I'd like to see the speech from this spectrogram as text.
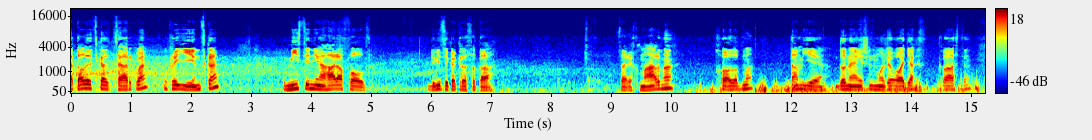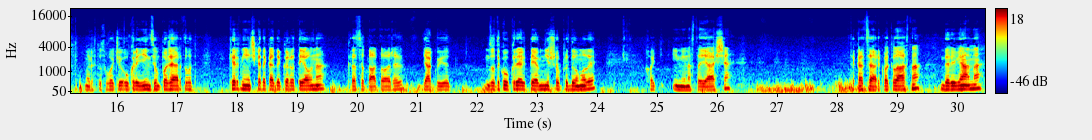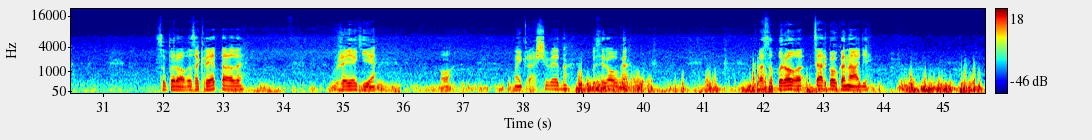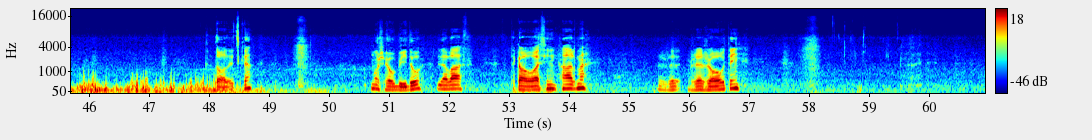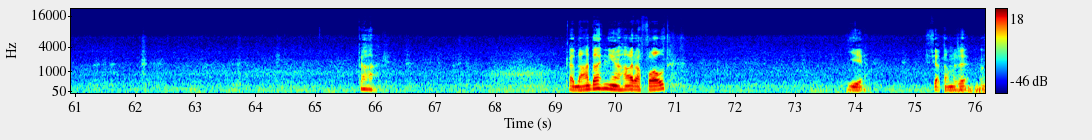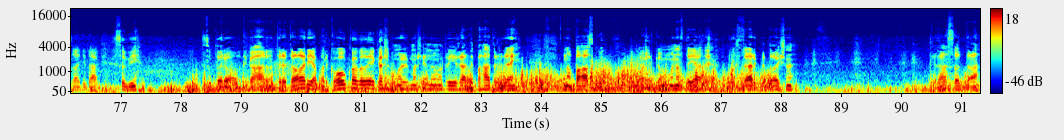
католицька церква українська в місті Ніагара Фолд. Дивіться, яка красота. Зараз хмарно, холодно. Там є донейшн, може одяг класти. Може хтось хоче українцям пожертвувати. Керничка така декоративна. Красота теж. Дякую за таку креативність, що придумали. Хоч і не настояща. Така церква класна, дерев'яна. Суперова, закрита, але вже як є. О, найкраще видно, косировка. Така суперова церква в Канаді. Католицька. Може я обійду для вас. Така осінь гарна. Вже, вже жовтень. Так. Канада, Ніагара Фолд. Є. Все, там вже ззаді так собі суперова. Така гарна територія, парковка велика, що може машинами приїжджати багато людей на Пасху. Кошиками можна стояти, про церкви точно. Красота.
